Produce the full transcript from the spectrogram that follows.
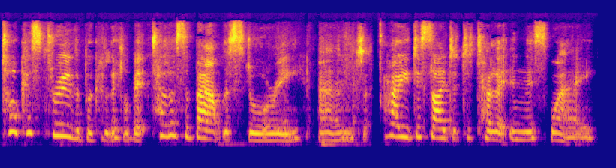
Talk us through the book a little bit. Tell us about the story and how you decided to tell it in this way.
